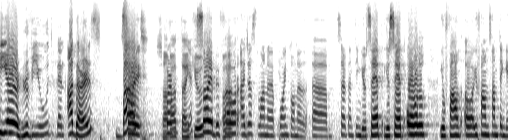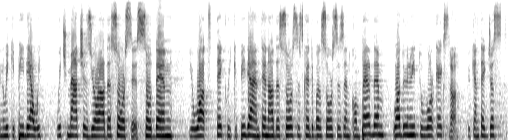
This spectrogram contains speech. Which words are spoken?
peer reviewed than others, but Sorry. Sabah, thank yes. you. Sorry, before I just want to point on a uh, certain thing you said. You said all you found, oh, you found something in Wikipedia which, which matches your other sources. So then you what? Take Wikipedia and ten other sources, credible sources, and compare them. What do you need to work extra? You can take just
